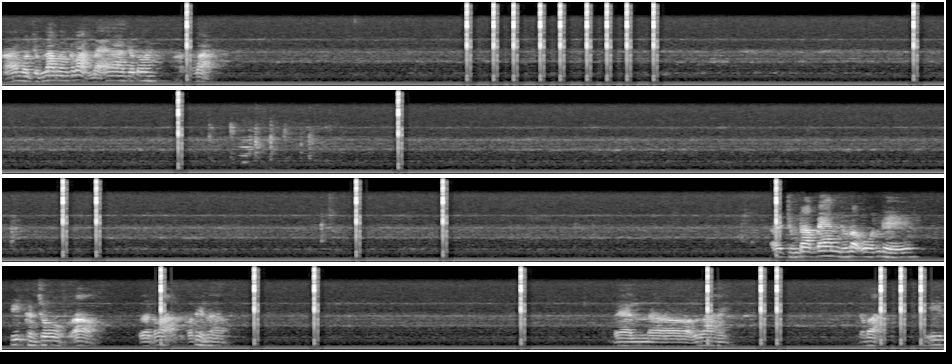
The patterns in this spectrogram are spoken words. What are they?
Đấy, 1.5 các bạn vẽ ra cho tôi. Các bạn. Chúng ta bend chúng ta uốn thế hit control. À, rồi các bạn có thể là bend uh, line. Các bạn hit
